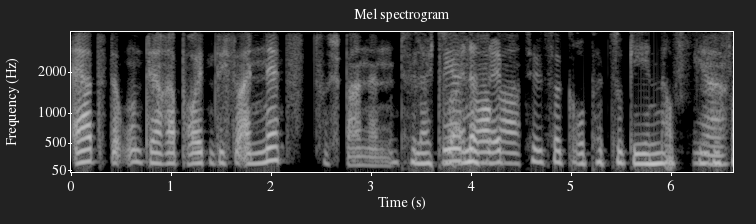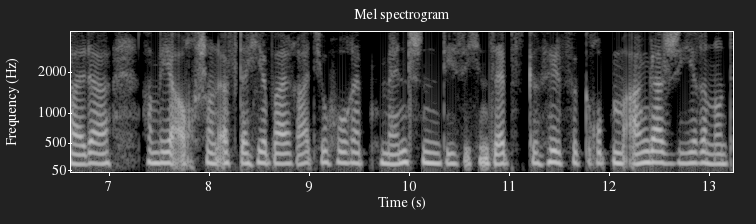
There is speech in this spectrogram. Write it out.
Ärzte und Therapeuten sich so ein Netz zu spannen. Und vielleicht zu einer Selbsthilfegruppe zu gehen, auf jeden ja. Fall. Da haben wir ja auch schon öfter hier bei Radio Horeb Menschen, die sich in Selbsthilfegruppen engagieren und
